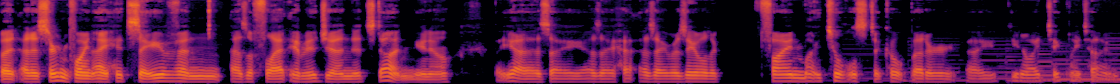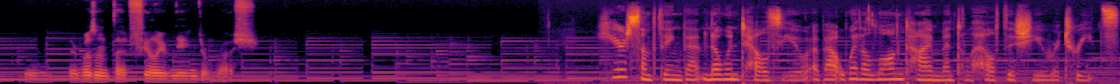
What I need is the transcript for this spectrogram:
But at a certain point i hit save and as a flat image and it's done you know. But yeah as i as i as i was able to find my tools to cope better, I, you know, I'd take my time. You know, there wasn't that feeling of needing to rush. Here's something that no one tells you about when a long time mental health issue retreats.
